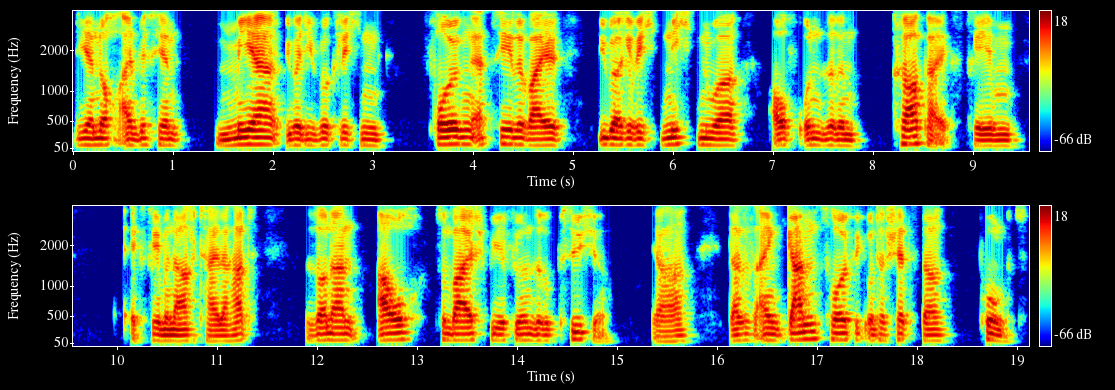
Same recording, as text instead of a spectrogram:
dir noch ein bisschen mehr über die wirklichen Folgen erzähle, weil Übergewicht nicht nur auf unseren Körper extrem extreme Nachteile hat, sondern auch zum Beispiel für unsere Psyche, ja? Das ist ein ganz häufig unterschätzter Punkt.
